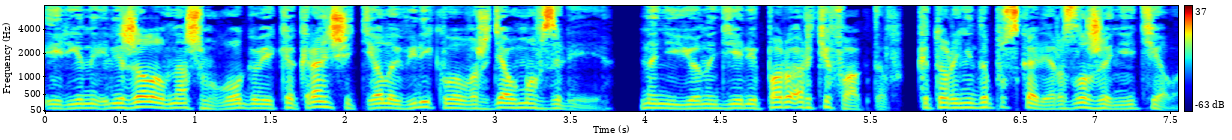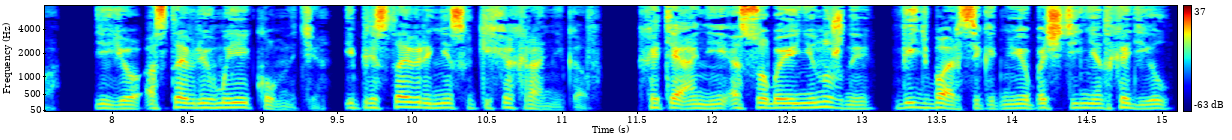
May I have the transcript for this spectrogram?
Ирины лежало в нашем логове, как раньше тело великого вождя в мавзолее. На нее надели пару артефактов, которые не допускали разложения тела. Ее оставили в моей комнате и приставили нескольких охранников. Хотя они особо и не нужны, ведь Барсик от нее почти не отходил,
